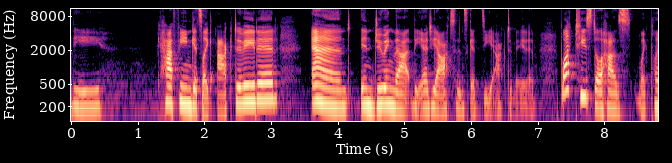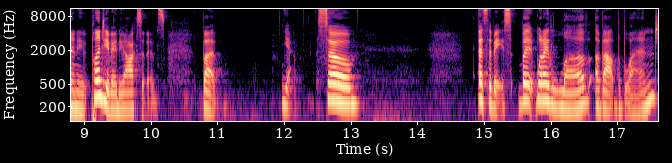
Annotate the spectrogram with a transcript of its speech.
the caffeine gets like activated and in doing that the antioxidants get deactivated. Black tea still has like plenty plenty of antioxidants but yeah. So that's the base. But what i love about the blend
